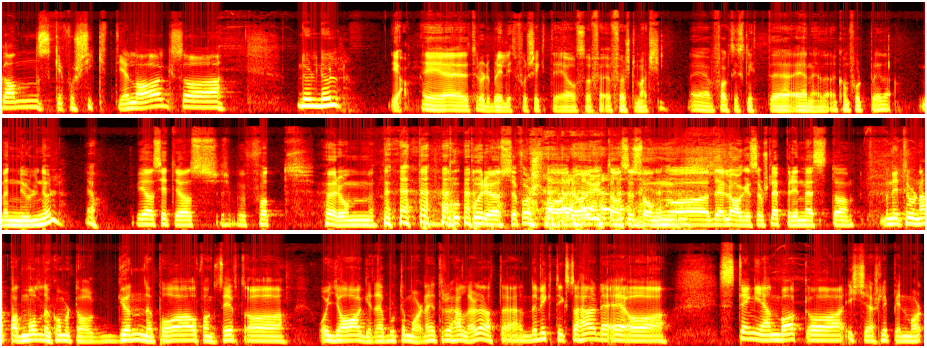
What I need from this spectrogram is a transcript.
ganske forsiktige lag, så 0-0. Ja, jeg tror det blir litt forsiktig også første matchen. Jeg er faktisk litt uh, enig i det. Det kan fort bli det. Men 0-0? Ja. Vi har sittet og fått høre om porøse forsvar og uten sesong og det laget som slipper inn mest. Og... Men jeg tror neppe at Molde kommer til å gønne på offensivt. og å jage det bortemålet. Jeg tror heller det at det, det, viktigste her det er å stenge igjen bak og ikke slippe inn mål.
